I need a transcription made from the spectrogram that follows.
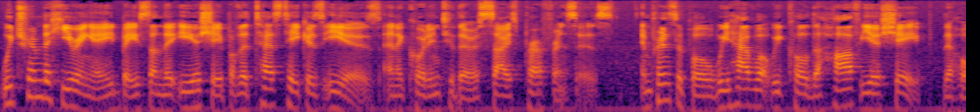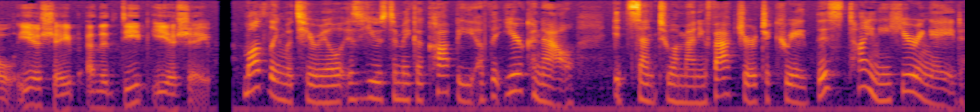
We trim the hearing aid based on the ear shape of the test taker's ears and according to their size preferences. In principle, we have what we call the half ear shape, the whole ear shape, and the deep ear shape. Modeling material is used to make a copy of the ear canal. it's sent to a manufacturer to create this tiny hearing aid.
